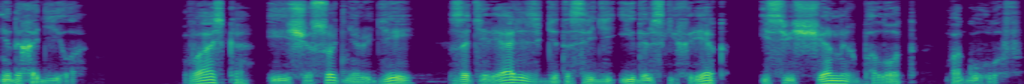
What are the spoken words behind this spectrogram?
не доходило. Васька и еще сотни людей затерялись где-то среди идольских рек и священных болот вагулов.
